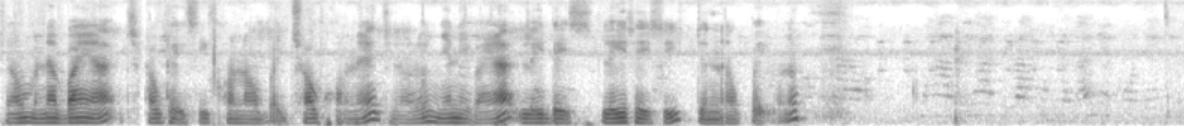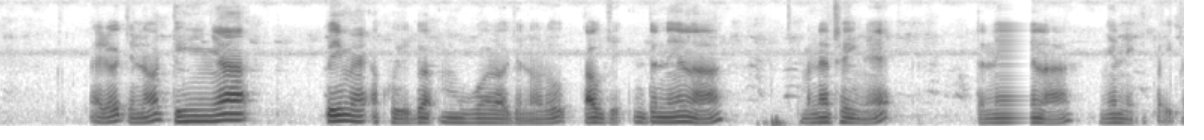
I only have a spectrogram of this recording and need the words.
ကျွန်တော်မနက်ပိုင်းက6ထိပ်စီ9နောက်ပိတ်6ခွန်နဲ့ကျွန်တော်တို့ညနေပိုင်းက4ထိပ်4ထိပ်စီ10နောက်ပိတ်ပေါ့နော်အဲ့တော့ကျွန်တော်ဒီညပေးမဲ့အခွေအတွက်မူကတော့ကျွန်တော်တို့တောက်ကြည့်တနင်္လာမနက်ထိပ်နဲ့တနင်္လာညနေပိတ်က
